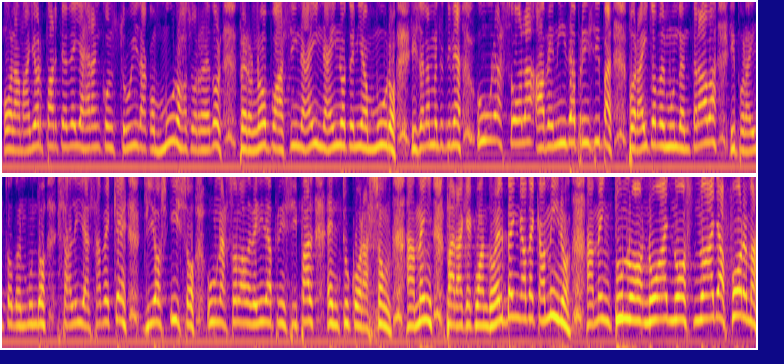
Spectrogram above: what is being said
o la mayor parte de ellas, eran construidas con muros a su alrededor. Pero no pues así Naín. Naín no tenía muros y solamente tenía una sola avenida principal. Por ahí todo el mundo entraba y por ahí todo el mundo salía. ¿Sabe qué? Dios hizo una sola avenida principal en tu corazón. Amén. Para que cuando Él venga de camino, amén, tú no, no, no, haya forma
